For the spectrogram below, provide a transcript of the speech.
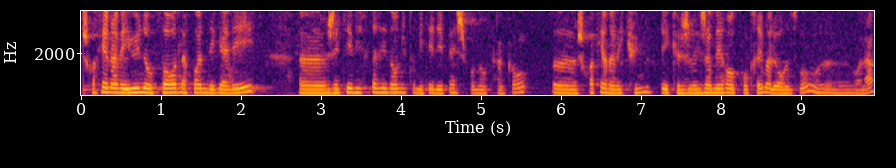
Je crois qu'il y en avait une au port de la Pointe des Galets. Euh, J'étais vice-président du comité des pêches pendant cinq ans. Euh, je crois qu'il y en avait qu'une et que je l'ai jamais rencontrée malheureusement. Euh, voilà.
